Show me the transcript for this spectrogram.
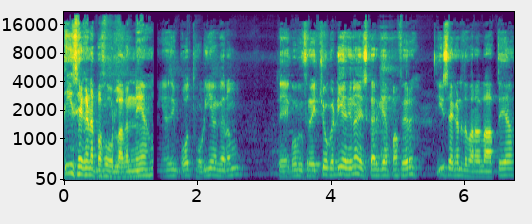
30 ਸੈਕਿੰਡ ਆਪਾਂ ਹੋਰ ਲਾ ਦਿੰਨੇ ਆ। ਹੋਈਆਂ ਸੀ ਬਹੁਤ ਥੋੜੀਆਂ ਗਰਮ। ਤੇ ਕਿਉਂਕਿ ਫ੍ਰਿਜ ਚੋਂ ਕੱਢੀਆਂ ਸੀ ਨਾ, ਇਸ ਕਰਕੇ ਆਪਾਂ ਫਿਰ 30 ਸੈਕਿੰਡ ਦੁਬਾਰਾ ਲਾਤੇ ਆ।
